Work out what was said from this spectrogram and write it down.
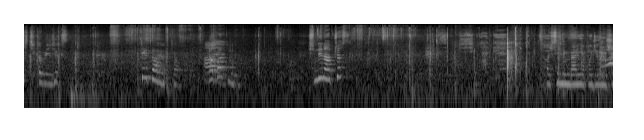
Sanki çıkabileceksin. Tekrar yapacağım. Hayır. Kapatmadım. Şimdi ne yapacağız? Saç senin ben yapacağım işi.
